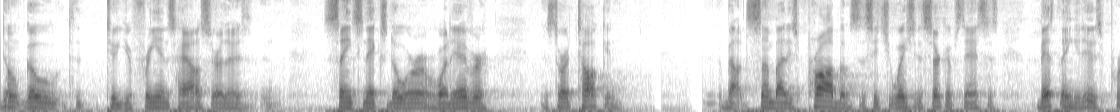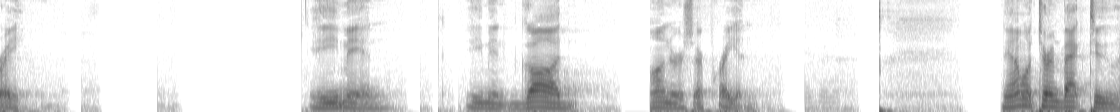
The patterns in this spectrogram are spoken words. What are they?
Don't go to, to your friend's house or the saints next door or whatever and start talking about somebody's problems, the situation, the circumstances. Best thing to do is pray. Amen. Amen. God honors our praying. Now I'm going to turn back to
